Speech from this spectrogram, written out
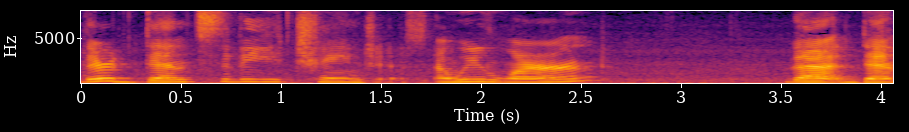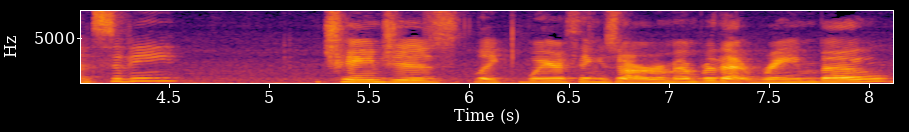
their density changes. And we learned that density changes like where things are. Remember that rainbow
